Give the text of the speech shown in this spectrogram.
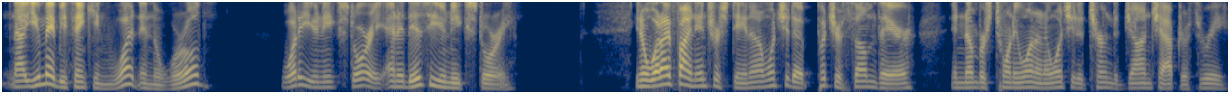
Now, you may be thinking, what in the world? What a unique story. And it is a unique story. You know, what I find interesting, and I want you to put your thumb there in Numbers 21, and I want you to turn to John chapter 3.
